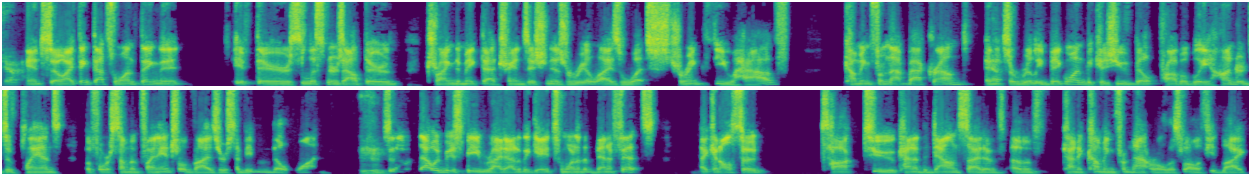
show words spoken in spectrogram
Yeah. And so I think that's one thing that if there's listeners out there trying to make that transition is realize what strength you have coming from that background. And yeah. it's a really big one because you've built probably hundreds of plans before some of financial advisors have even built one. Mm-hmm. So that would just be right out of the gates one of the benefits. I can also talk to kind of the downside of of kind of coming from that role as well, if you'd like.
